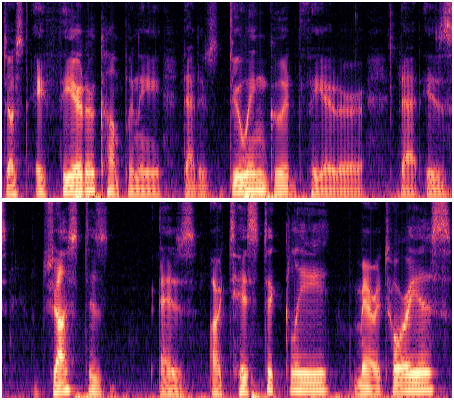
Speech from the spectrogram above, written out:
just a theater company that is doing good theater that is just as as artistically meritorious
